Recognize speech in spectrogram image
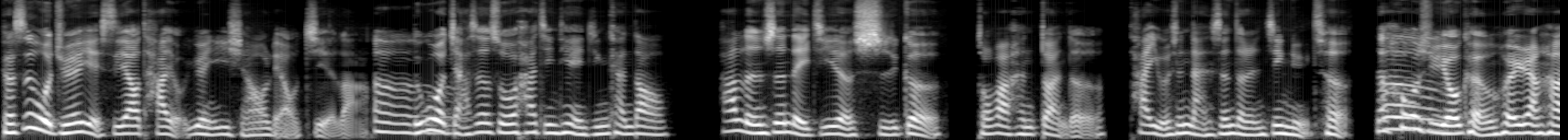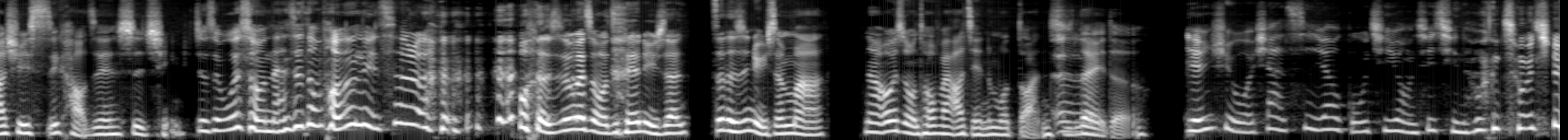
可是我觉得也是要他有愿意想要了解啦。嗯，如果假设说他今天已经看到他人生累积了十个头发很短的，他以为是男生的人进女厕，那或许有可能会让他去思考这件事情，就是为什么男生都跑到女厕了，或者是为什么这些女生真的是女生吗？那为什么头发要剪那么短之类的？呃也许我下次要鼓起勇气请他们 出去。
